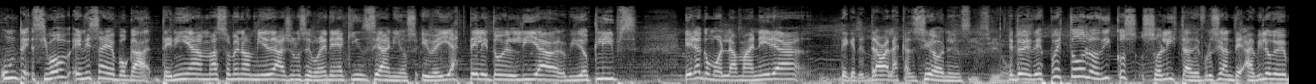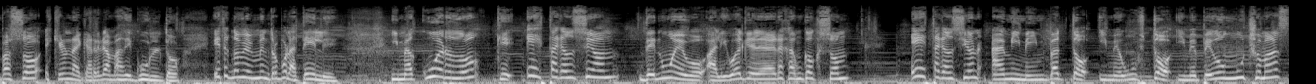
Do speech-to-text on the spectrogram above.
Un si vos en esa época tenías más o menos mi edad, yo no sé, ponele, tenía 15 años y veías tele todo el día, videoclips, era como la manera de que te entraban las canciones. Sí, sí, obvio. Entonces, después todos los discos solistas de Fruciante, a mí lo que me pasó es que era una carrera más de culto. Este en cambio a mí me entró por la tele. Y me acuerdo que esta canción, de nuevo, al igual que la de Graham Coxon, esta canción a mí me impactó y me gustó y me pegó mucho más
